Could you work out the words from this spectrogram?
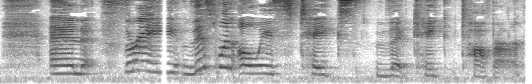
and three, this one always takes the cake topper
